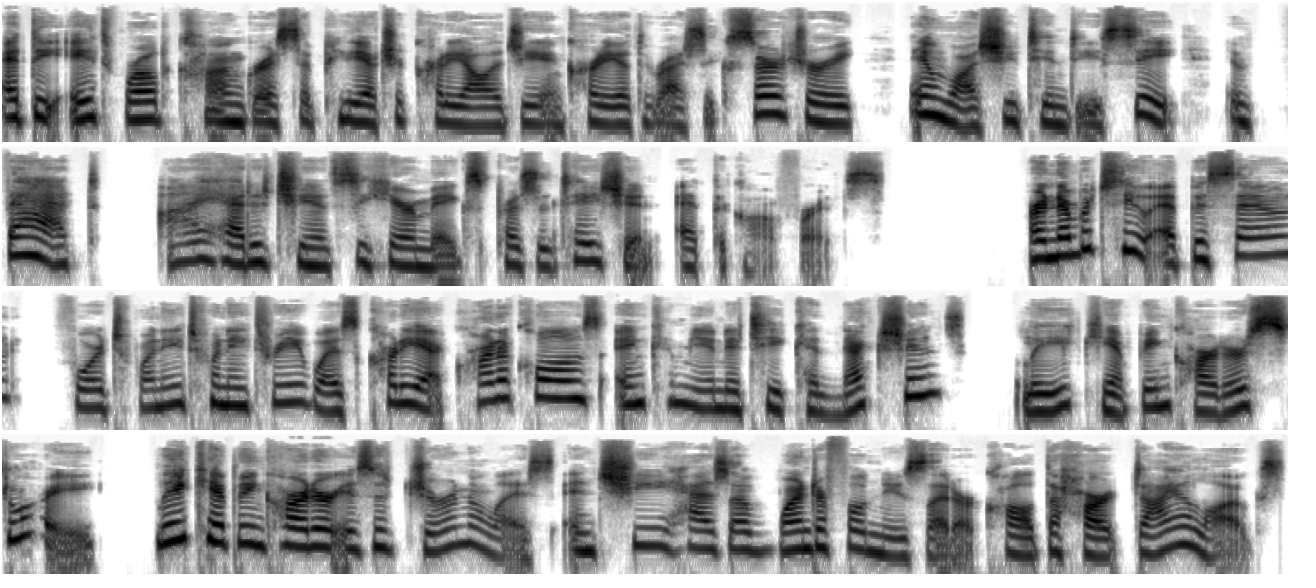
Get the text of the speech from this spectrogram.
at the 8th World Congress of Pediatric Cardiology and Cardiothoracic Surgery in Washington, D.C. In fact, I had a chance to hear Meg's presentation at the conference. Our number two episode for 2023 was Cardiac Chronicles and Community Connections Lee Camping Carter's story. Lee Camping Carter is a journalist and she has a wonderful newsletter called The Heart Dialogues.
